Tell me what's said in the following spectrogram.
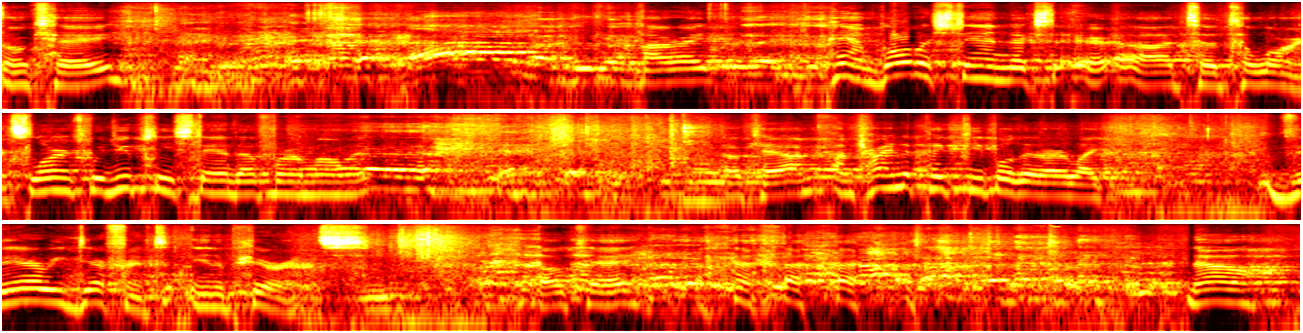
Okay. All right, Pam, go over stand next to, uh, to to Lawrence. Lawrence, would you please stand up for a moment? Okay, I'm, I'm trying to pick people that are like very different in appearance. Okay? now,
